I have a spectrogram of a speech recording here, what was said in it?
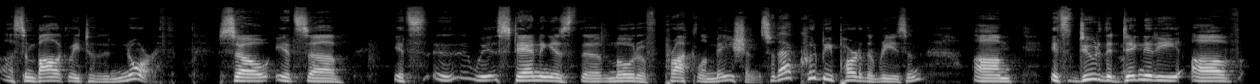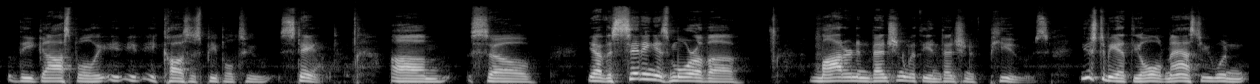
uh, symbolically to the north. So it's uh, it's uh, standing is the mode of proclamation. So that could be part of the reason. Um, it's due to the dignity of the gospel. It, it, it causes people to stand. Um, so, yeah, the sitting is more of a modern invention with the invention of pews. Used to be at the old mass, you wouldn't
